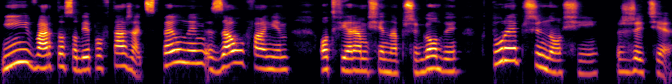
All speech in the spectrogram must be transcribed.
i warto sobie powtarzać. Z pełnym zaufaniem otwieram się na przygody, które przynosi życie.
